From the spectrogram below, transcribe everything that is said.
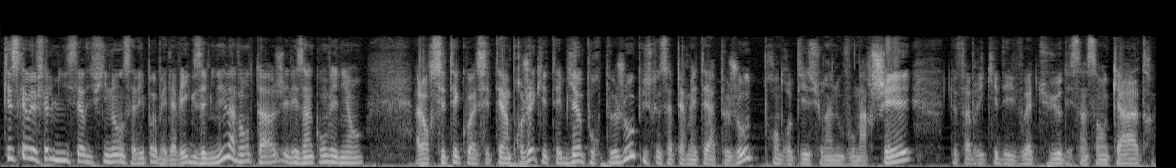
Qu'est-ce qu'avait fait le ministère des Finances à l'époque? Ben, Il avait examiné l'avantage et les inconvénients. Alors c'était quoi? C'était un projet qui était bien pour Peugeot, puisque ça permettait à Peugeot de prendre pied sur un nouveau marché, de fabriquer des voitures, des 504,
